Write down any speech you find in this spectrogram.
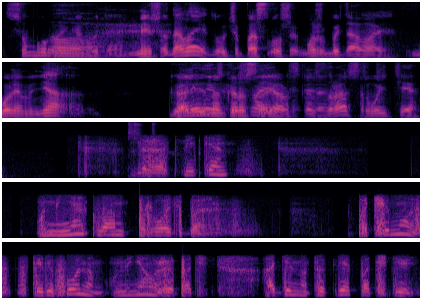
Сумбурный Ой. какой-то. Миша, давай лучше послушаем. Может быть, Давай. более меня... Галина Галина Красноярска. Красноярская. Здравствуйте. Здравствуйте. У меня к вам просьба. Почему телефоном у меня уже почти 11 лет почти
